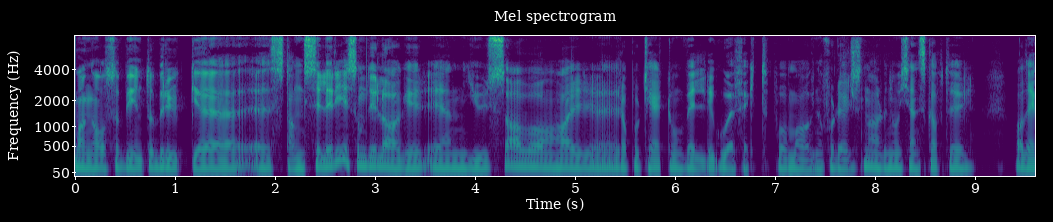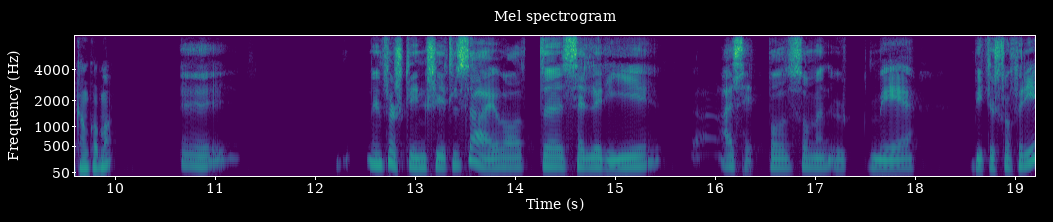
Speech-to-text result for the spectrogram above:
Mange har også begynt å bruke eh, stangselleri, som de lager en juice av, og har eh, rapportert om veldig god effekt på magen og fordøyelsen. Har du noe kjennskap til hva det kan komme av? Eh, min første innskytelse er jo at selleri er sett på som en urt med bitterstoffer i,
